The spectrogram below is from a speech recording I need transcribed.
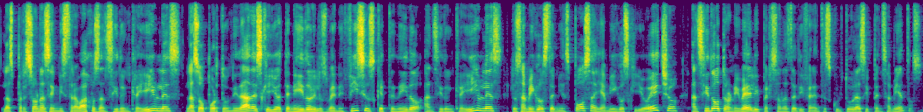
las personas en mis trabajos han sido increíbles, las oportunidades que yo he tenido y los beneficios que he tenido han sido increíbles, los amigos de mi esposa y amigos que yo he hecho han sido otro nivel y personas de diferentes culturas y pensamientos.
